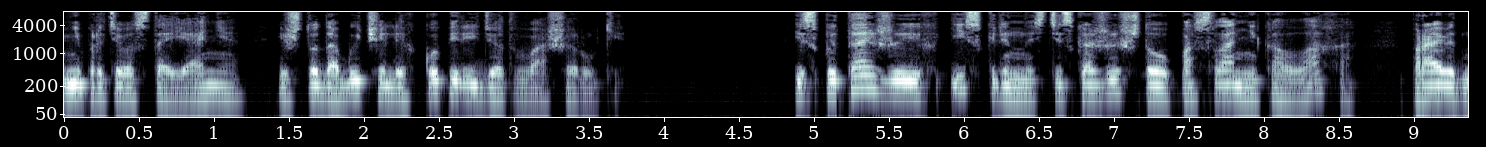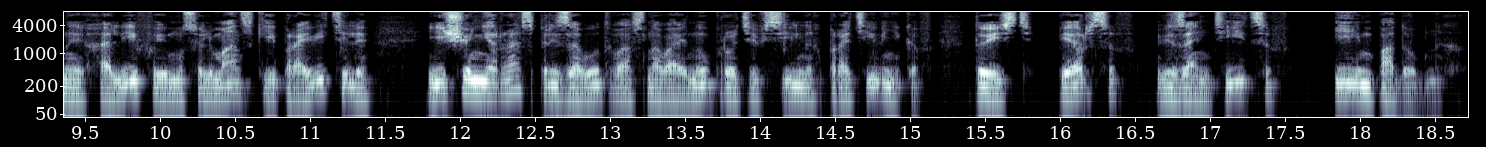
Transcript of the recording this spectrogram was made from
ни противостояния, и что добыча легко перейдет в ваши руки. Испытай же их искренность и скажи, что посланник Аллаха, праведные халифы и мусульманские правители еще не раз призовут вас на войну против сильных противников, то есть персов, византийцев и им подобных.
